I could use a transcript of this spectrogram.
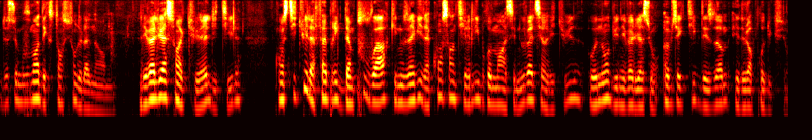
de ce mouvement d'extension de la norme. L'évaluation actuelle, dit-il, constitue la fabrique d'un pouvoir qui nous invite à consentir librement à ces nouvelles servitudes au nom d'une évaluation objective des hommes et de leur production.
